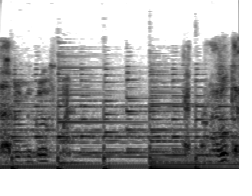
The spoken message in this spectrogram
Abre o microfone. É, tá maluca?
